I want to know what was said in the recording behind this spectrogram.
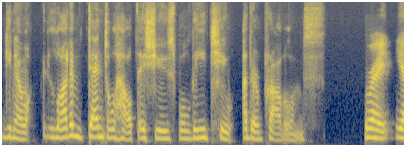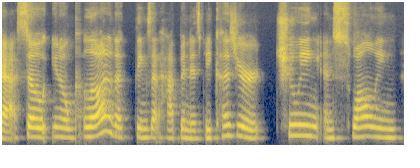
you know, a lot of dental health issues will lead to other problems. Right. Yeah. So, you know, a lot of the things that happen is because you're chewing and swallowing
